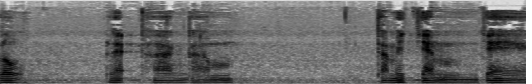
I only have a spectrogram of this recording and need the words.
โลก และทางธรรมทำให้แจ่มแจ้ง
